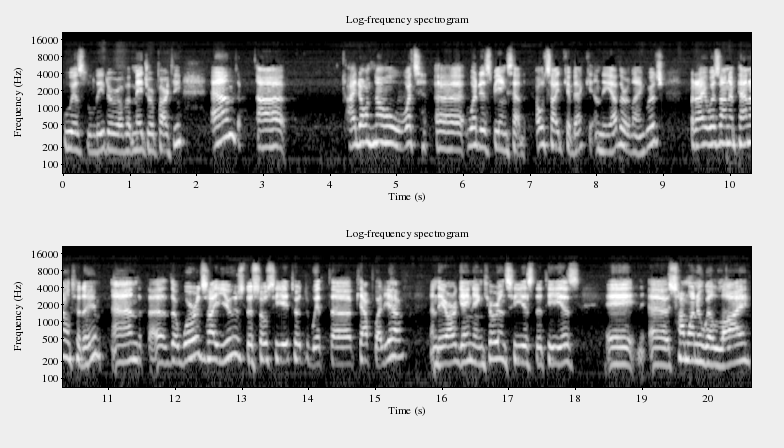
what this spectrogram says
who is the leader of a major party. And uh, I don't know what's, uh, what is being said outside Quebec in the other language, but I was on a panel today, and uh, the words I used associated with uh, Pierre Poilievre, and they are gaining currency, is that he is a uh, someone who will lie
